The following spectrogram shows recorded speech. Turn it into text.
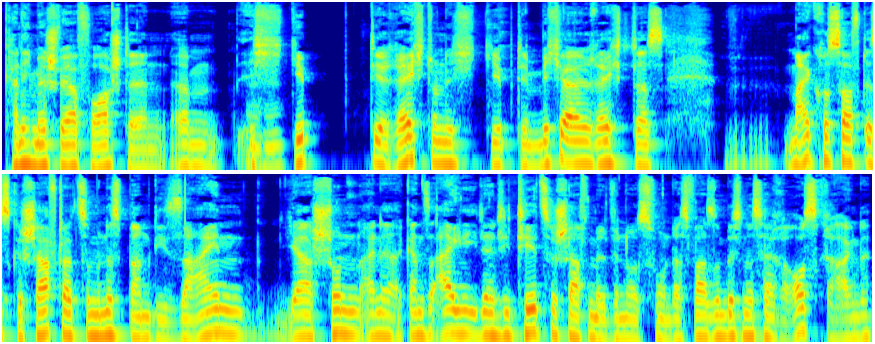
Kann ich mir schwer vorstellen. Ähm, mhm. Ich gebe dir recht und ich gebe dem Michael recht, dass Microsoft es geschafft hat, zumindest beim Design ja schon eine ganz eigene Identität zu schaffen mit Windows Phone. Das war so ein bisschen das Herausragende.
